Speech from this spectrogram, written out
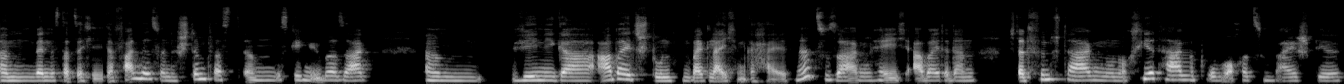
ähm, wenn es tatsächlich der Fall ist, wenn es stimmt, was ähm, das Gegenüber sagt, ähm, weniger Arbeitsstunden bei gleichem Gehalt. Ne? Zu sagen, hey, ich arbeite dann statt fünf Tagen nur noch vier Tage pro Woche zum Beispiel.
